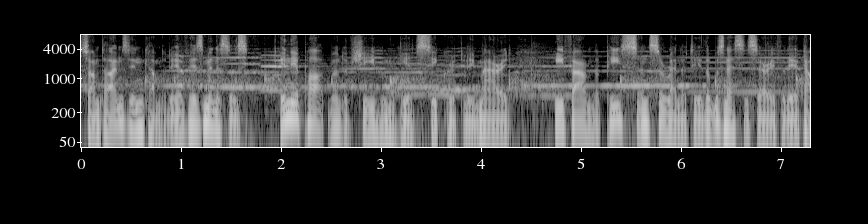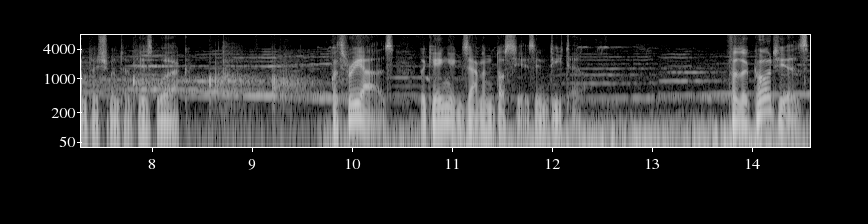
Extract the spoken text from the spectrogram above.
sometimes in company of his ministers. In the apartment of she whom he had secretly married, he found the peace and serenity that was necessary for the accomplishment of his work. For three hours, the king examined dossiers in detail. For the courtiers,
